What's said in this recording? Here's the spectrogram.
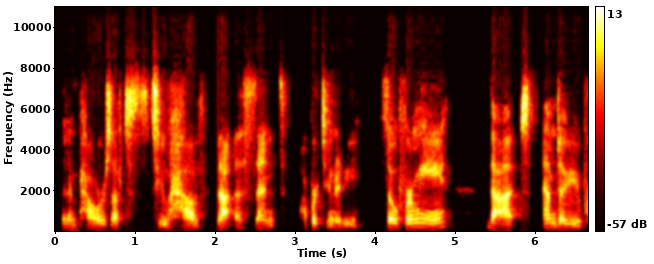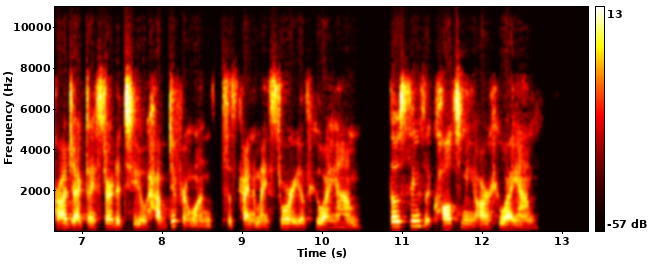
that empowers us to have that ascent opportunity. So for me, that MW project, I started to have different ones. This is kind of my story of who I am. Those things that call to me are who I am.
